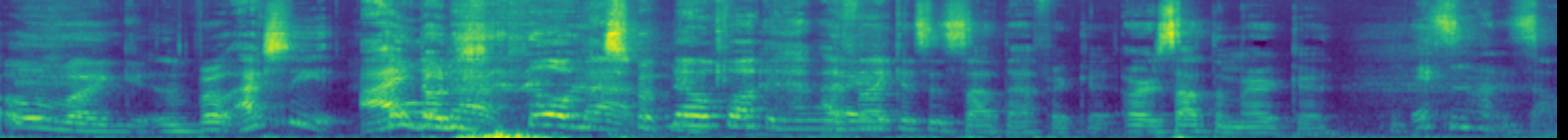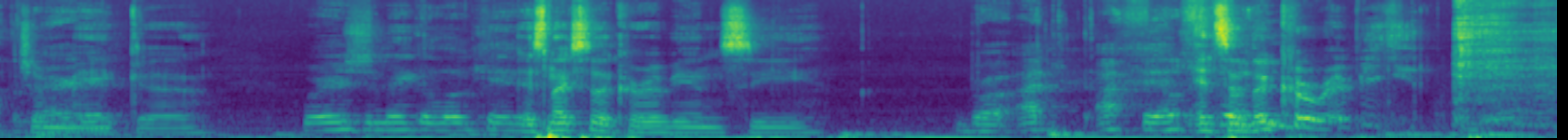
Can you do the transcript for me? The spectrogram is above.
Oh my god, bro! Actually, I Full don't. map, full map. No fucking way. I feel like it's in South Africa or South America, it's not in South America. Jamaica. Where is Jamaica located? It's next to the Caribbean Sea. bro, I I failed. It's in the Caribbean.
